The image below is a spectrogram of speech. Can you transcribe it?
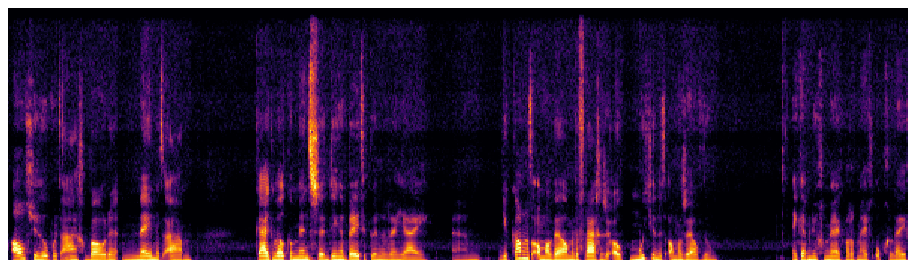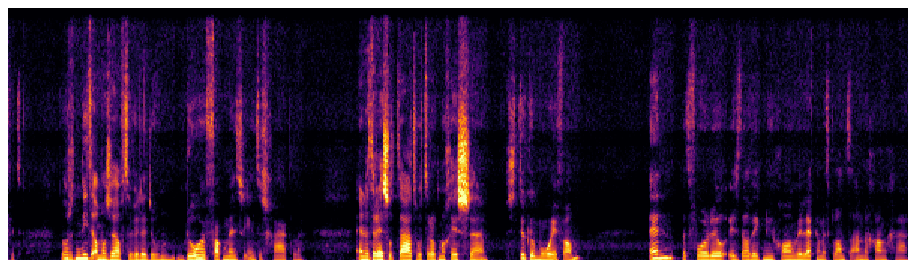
als je hulp wordt aangeboden, neem het aan. Kijk welke mensen dingen beter kunnen dan jij. Um, je kan het allemaal wel, maar de vraag is ook, moet je het allemaal zelf doen? Ik heb nu gemerkt wat het me heeft opgeleverd door het niet allemaal zelf te willen doen, door vakmensen in te schakelen. En het resultaat wordt er ook nog eens uh, stukken mooier van. En het voordeel is dat ik nu gewoon weer lekker met klanten aan de gang ga.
